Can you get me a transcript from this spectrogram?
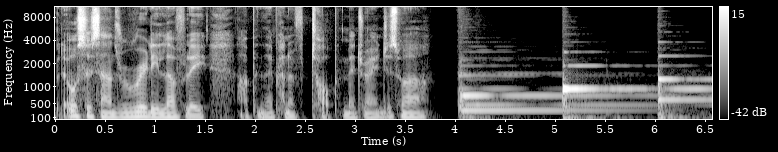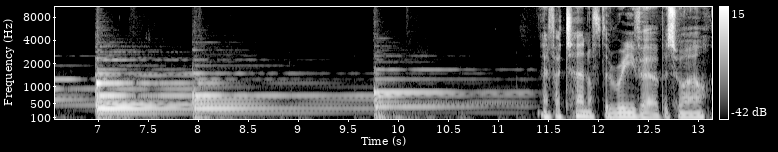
But it also sounds really lovely up in the kind of top mid range as well. If I turn off the reverb as well.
